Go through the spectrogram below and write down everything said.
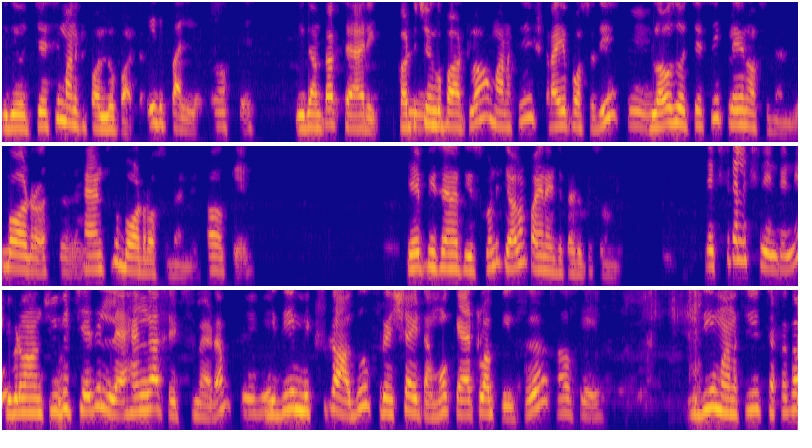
ఇది వచ్చేసి మనకి పళ్ళు పాట. ఇది పళ్ళు ఓకే. ఇదంతా శారీ. కట్టు చెంగు పాటలో మనకి స్ట్రైప్ వస్తది. బ్లౌజ్ వచ్చేసి ప్లేన్ వస్తుందండి. బార్డర్ వస్తుంది. హ్యాండ్స్కి బార్డర్ వస్తుందండి. ఓకే. ఏ పీస్ అయినా తీసుకోండి. కేవలం ఫైవ్ నైన్టీ ఫైవ్ రూపీస్ ఉంది. నెక్స్ట్ కలెక్షన్ ఏంటండి? ఇప్పుడు మనం చూపించేది లెహంగా సెట్స్ మేడం. ఇది మిక్స్ కాదు fresh item catalogue piece okay. ఇది మనకి చక్కగా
